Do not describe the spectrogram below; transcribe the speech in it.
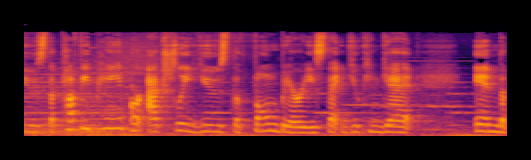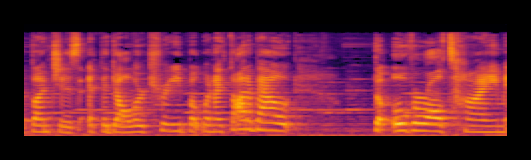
use the puffy paint or actually use the foam berries that you can get in the bunches at the Dollar Tree. But when I thought about the overall time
